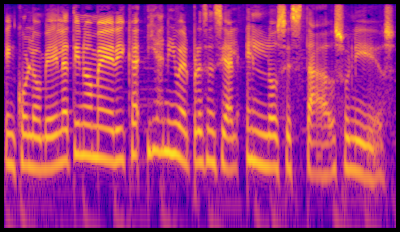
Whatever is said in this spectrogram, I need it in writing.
en Colombia y Latinoamérica y a nivel presencial en los Estados Unidos.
